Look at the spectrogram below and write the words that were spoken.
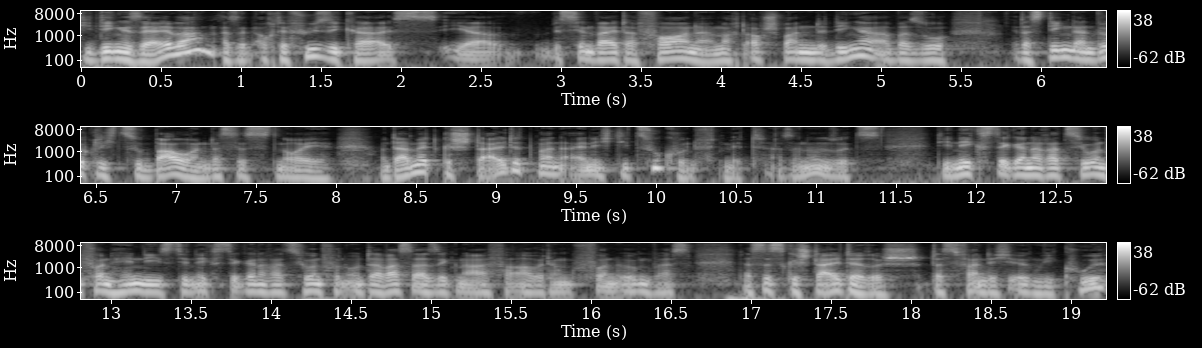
die Dinge selber. Also auch der Physiker ist eher ein bisschen weiter vorne, macht auch spannende Dinge, aber so das Ding dann wirklich zu bauen, das ist neu. Und damit gestaltet man eigentlich die Zukunft mit. Also ne, so jetzt die nächste Generation von Handys, die nächste Generation von Unterwassersignalverarbeitung, von irgendwas. Das ist gestalterisch. Das fand ich irgendwie cool.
